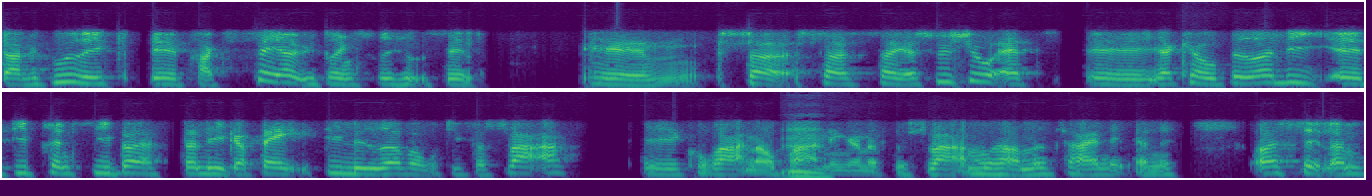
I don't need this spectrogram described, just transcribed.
der vil Gud ikke øh, praktisere ytringsfrihed selv. Øhm, så, så, så jeg synes jo, at øh, jeg kan jo bedre lide øh, de principper, der ligger bag de ledere, hvor de forsvarer øh, koranafbrændingerne, mm. forsvarer Mohammed-tegningerne. Også selvom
